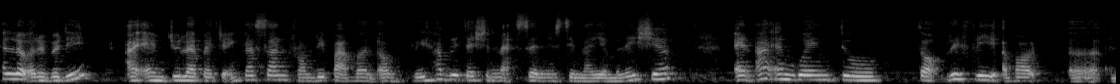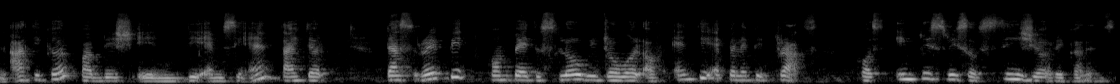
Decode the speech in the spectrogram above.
Hello, everybody. I am Julia Patrick Inkasan from Department of Rehabilitation Medicine, UST Malaya, Malaysia. And I am going to talk briefly about uh, an article published in DMCN titled, Does rapid compared to slow withdrawal of anti-epileptic drugs cause increased risk of seizure recurrence?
